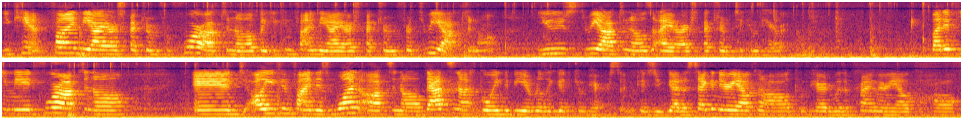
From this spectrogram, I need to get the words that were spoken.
You can't find the IR spectrum for 4-octanol, but you can find the IR spectrum for 3-octanol. Use 3-octanol's IR spectrum to compare it. But if you made 4-octanol and all you can find is 1-octanol, that's not going to be a really good comparison because you've got a secondary alcohol compared with a primary alcohol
